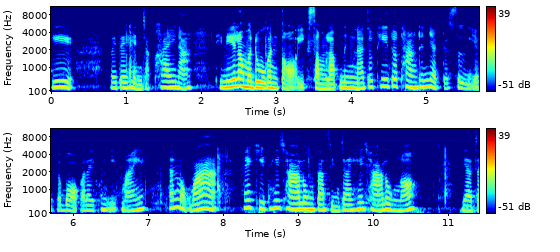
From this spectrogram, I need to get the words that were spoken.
ที่ใบเตยเห็นจากไพ่นะ ทีนี้เรามาดูกันต่ออีกสำรับหนึ่งนะ เจ้าที่เจ้าทางท่านอยากจะสื่ออยากจะบอกอะไรคุณอีกไหม ท่านบอกว่าให้คิดให้ช้าลงตัดสินใจให้ช้าลงเนาะ อย่าใจ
